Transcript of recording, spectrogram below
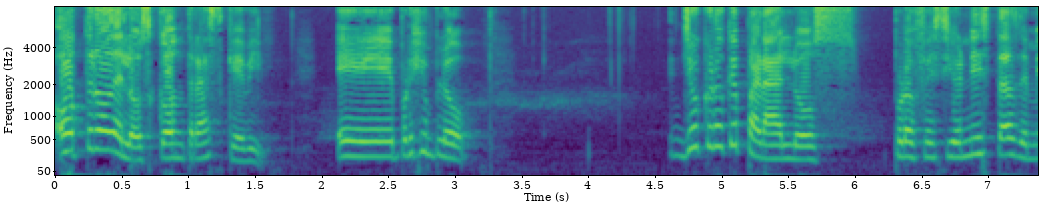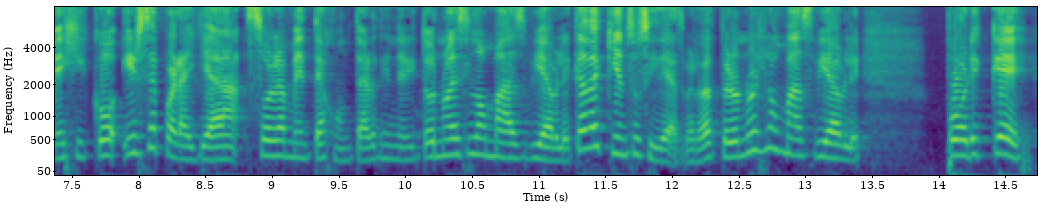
otro de los contras que vi. Eh, por ejemplo, yo creo que para los profesionistas de México, irse para allá solamente a juntar dinerito no es lo más viable. Cada quien sus ideas, ¿verdad? Pero no es lo más viable. ¿Por qué?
